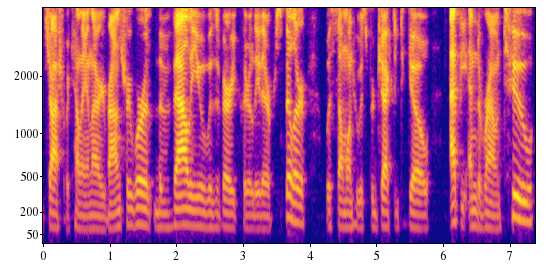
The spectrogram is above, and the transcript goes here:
Joshua Kelly and Larry Rountree were. The value was very clearly there for Spiller, was someone who was projected to go at the end of round two,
